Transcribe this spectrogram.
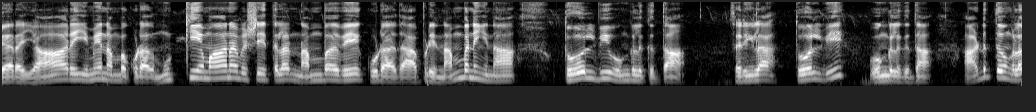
வேறு யாரையுமே நம்பக்கூடாது. முக்கியமான விஷயத்தில் நம்பவே கூடாது. அப்படி நம்பினீங்கன்னா தோல்வி உங்களுக்கு தான் சரிங்களா? தோல்வி உங்களுக்கு தான். அடுத்தவங்கள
